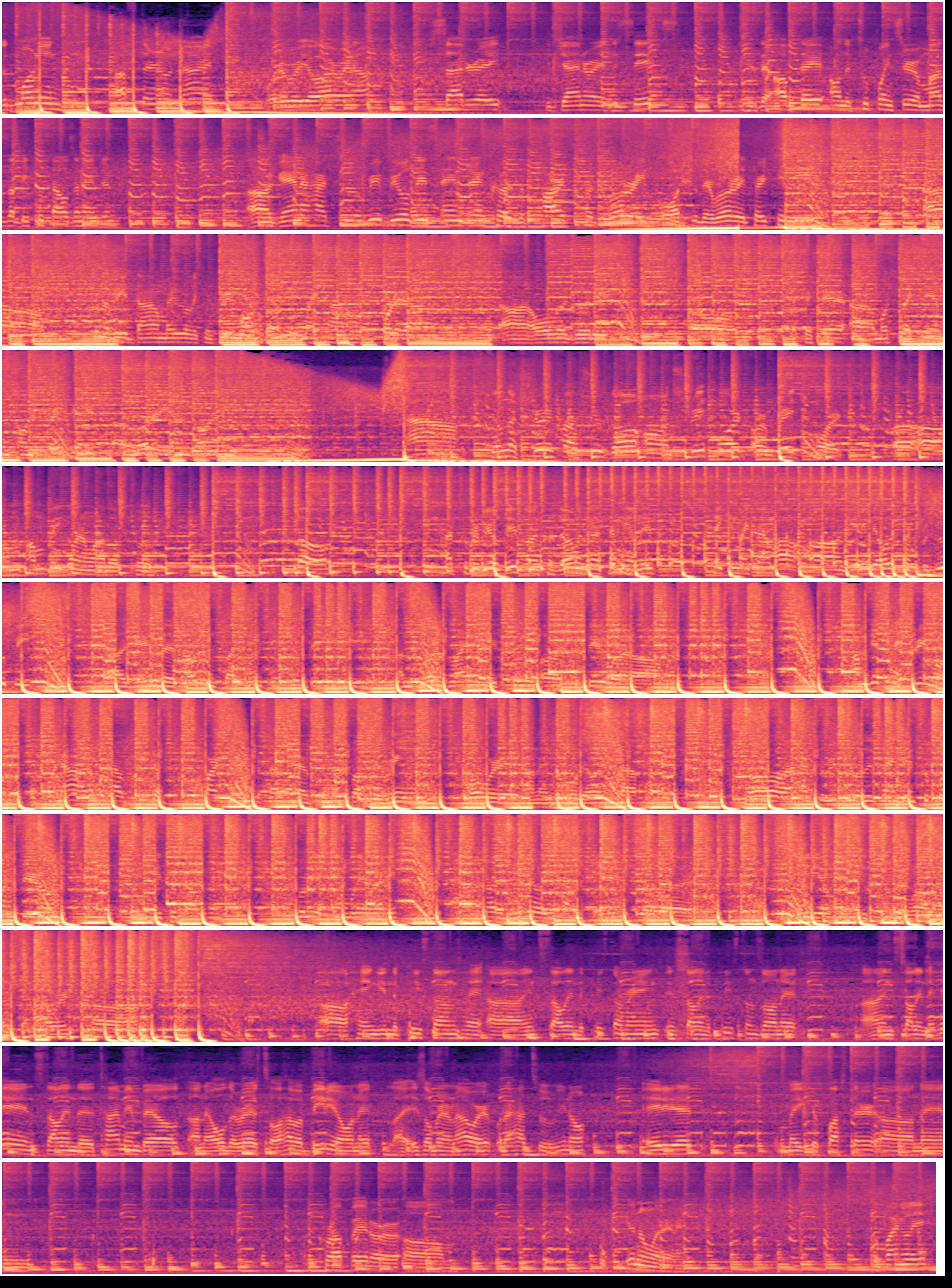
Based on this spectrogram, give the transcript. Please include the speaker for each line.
Speaker 1: good morning, afternoon, night, wherever you are right now. Saturday, January the 6th. This is the update on the 2.0 Mazda B2000 engine. Uh, again, I had to rebuild this engine because the parts for the rotary, or actually the rotary 13B, um, it's gonna be done maybe like in three months. Installing the piston rings, installing the pistons on it, uh, installing the head, installing the timing belt, and all the rest. So I have a video on it, like it's over an hour, but I had to, you know, edit it, make it faster, uh, and then crop it or um, you know what I mean. So finally,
